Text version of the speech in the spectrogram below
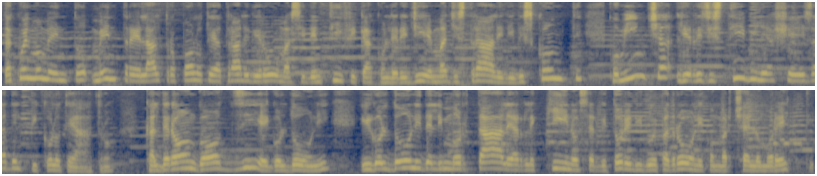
Da quel momento, mentre l'altro polo teatrale di Roma si identifica con le regie magistrali di Visconti, comincia l'irresistibile ascesa del piccolo teatro. Calderon, Gozzi e Goldoni, il Goldoni dell'immortale Arlecchino, servitore di due padroni con Marcello Moretti,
